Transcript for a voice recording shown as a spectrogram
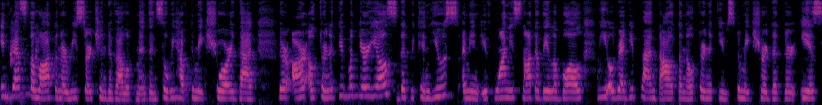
invest a lot in our research and development and so we have to make sure that there are alternative materials that we can use. I mean if one is not available we already planned out on alternatives to make sure that there is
